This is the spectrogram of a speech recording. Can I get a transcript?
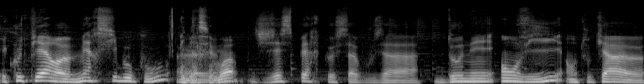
Écoute Pierre, euh, merci beaucoup. Eh bien, c'est moi. J'espère que ça vous a donné envie. En tout cas, euh,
